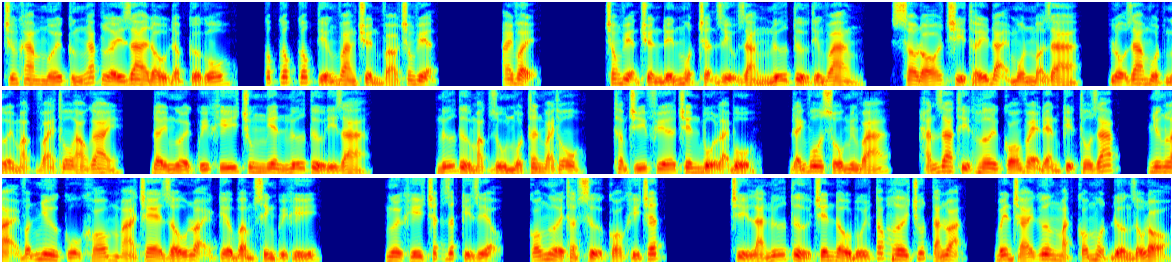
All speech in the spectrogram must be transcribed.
trương kham mới cứng ngắc lấy ra đầu đập cửa gỗ, cốc cốc cốc tiếng vang truyền vào trong viện. Ai vậy? Trong viện truyền đến một trận dịu rằng nữ tử tiếng vang, sau đó chỉ thấy đại môn mở ra lộ ra một người mặc vải thô áo gai, đầy người quý khí trung niên nữ tử đi ra. Nữ tử mặc dù một thân vải thô, thậm chí phía trên bổ lại bổ, đánh vô số miếng vá, hắn ra thịt hơi có vẻ đèn kịt thô giáp nhưng lại vẫn như cũ khó mà che giấu loại kia bẩm sinh quý khí. Người khí chất rất kỳ diệu, có người thật sự có khí chất. Chỉ là nữ tử trên đầu đuôi tóc hơi chút tán loạn, bên trái gương mặt có một đường dấu đỏ,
